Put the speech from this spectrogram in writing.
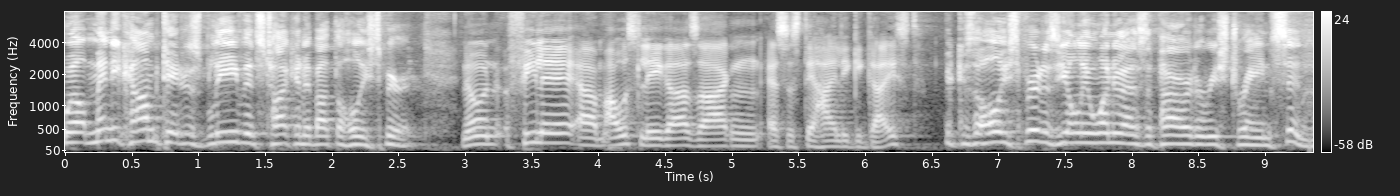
Well, many commentators believe it's talking about the Holy Spirit Nun, viele ähm, Ausleger sagen, es ist der Heilige Geist, because the Holy Spirit is the only one who has the power to restrain sin.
